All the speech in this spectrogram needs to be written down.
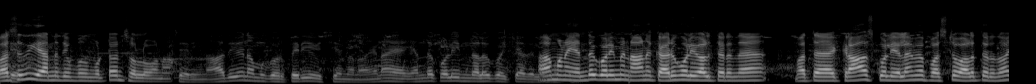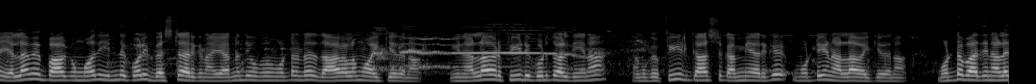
வருஷத்துக்கு இரநூத்தி முப்பது முட்டைன்னு சொல்லுவேண்ணா. சரிங்கண்ணா. அதுவே நமக்கு ஒரு பெரிய விஷயம் தானே ஏன்னா எந்த கோழி இந்த அளவுக்கு வைக்காது ஆமாண்ணா எந்த கோழியுமே நானும் கருங்கோழி வளர்த்துருந்தேன். மற்ற கிராஸ் கோழி எல்லாமே ஃபஸ்ட்டு வளர்த்துருந்தோம். எல்லாமே பார்க்கும்போது இந்த கோழி பெஸ்ட்டாக இருக்குண்ணா இரநூத்தி முப்பது முட்டைன்றது தாராளமாக வைக்கிதுண்ணா. நீங்கள் நல்லா ஒரு ஃபீடு கொடுத்து வளர்த்தீங்கன்னா நமக்கு ஃபீட் காஸ்ட் கம்மியாக இருக்குது முட்டையும் நல்லா வைக்கிதுண்ணா. முட்டை பார்த்தீங்கனாலே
